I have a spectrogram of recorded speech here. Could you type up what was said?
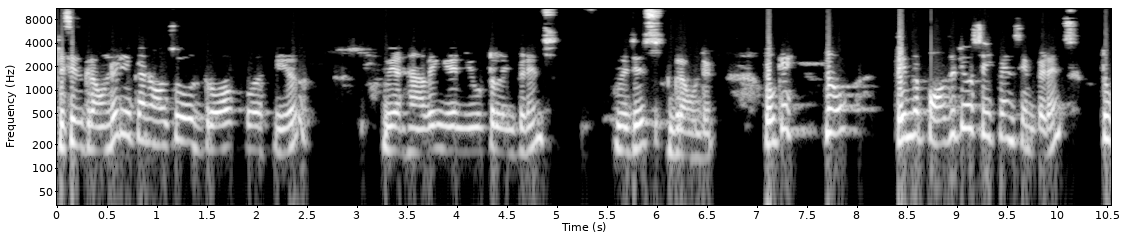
This is grounded. You can also draw here. We are having a neutral impedance which is grounded. Okay. Now in the positive sequence impedance to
